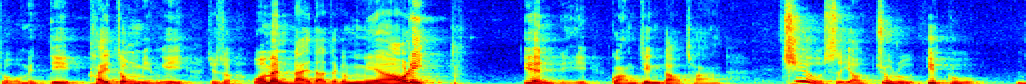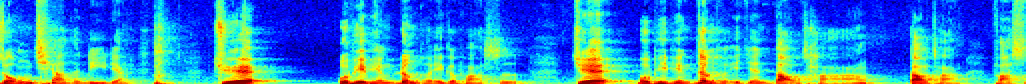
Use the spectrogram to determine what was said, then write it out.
说我们第开宗明义，就是说我们来到这个苗栗院里广进道场，就是要注入一股融洽的力量，绝不批评任何一个法师，绝不批评任何一间道场。道场法师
